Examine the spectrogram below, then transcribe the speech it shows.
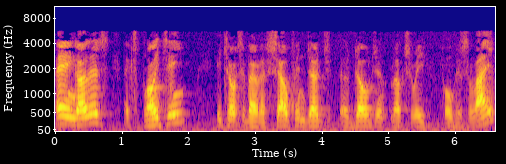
paying others, exploiting. He talks about a self-indulgent, luxury-focused life,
